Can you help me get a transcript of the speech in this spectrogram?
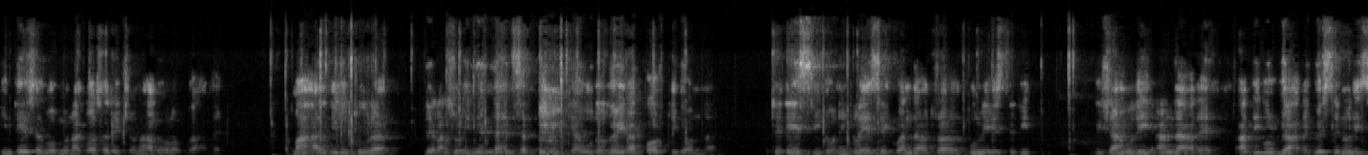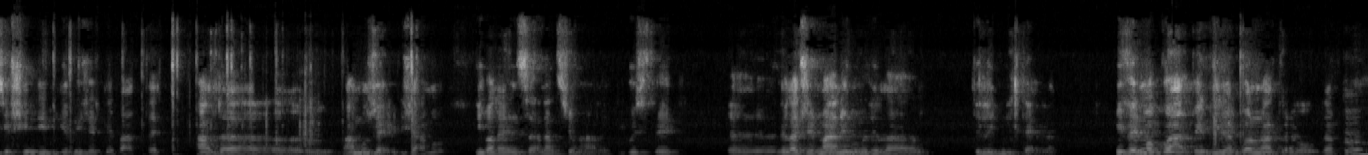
intesa come una cosa regionale o locale, ma addirittura della sovrintendenza che ha avuto dei rapporti con tedeschi, con inglesi e quant'altro dal punto di vista di, diciamo, di andare a divulgare queste notizie scientifiche e ricerche fatte al, a musei diciamo, di valenza nazionale, di queste, eh, della Germania come della, dell'Inghilterra. Mi fermo qua per dire ancora un'altra cosa. Mm.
